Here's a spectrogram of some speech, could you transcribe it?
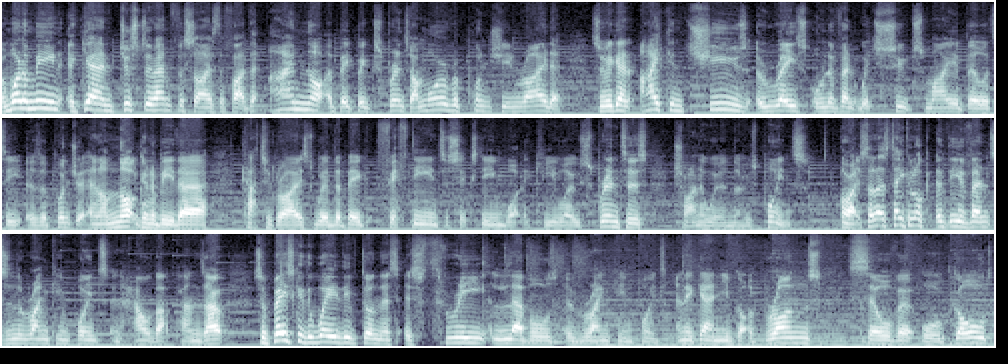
And what I mean, again, just to emphasize the fact that I'm not a big, big sprinter, I'm more of a punching rider. So again, I can choose a race or an event which suits my ability as a puncher, and I'm not gonna be there categorized with the big 15 to 16 watt a kilo sprinters trying to earn those points. All right, so let's take a look at the events and the ranking points and how that pans out. So basically the way they've done this is three levels of ranking points. And again, you've got a bronze, silver or gold.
